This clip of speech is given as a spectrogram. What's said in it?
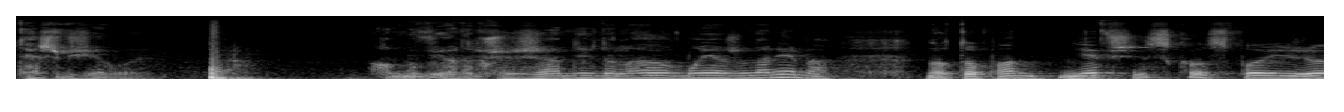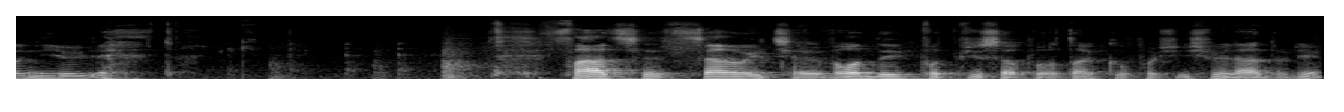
Też wziąłem. On mówi, ale przecież żadnych dolarów moja żona nie ma. No to pan nie wszystko swojej żonie. Facet cały czerwony podpisał protokół, poszliśmy na dół, nie?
